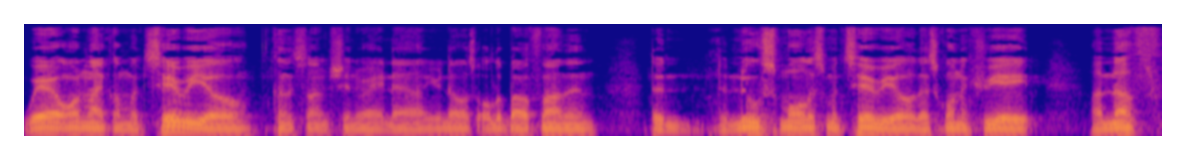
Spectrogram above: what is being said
we're on like a material consumption right now, you know? It's all about finding the the new smallest material that's going to create enough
